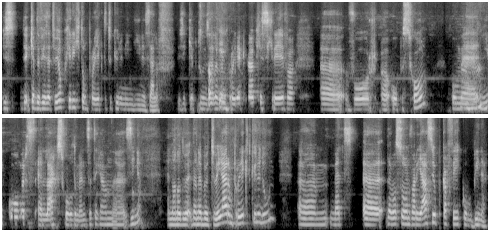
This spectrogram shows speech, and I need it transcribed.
dus de, ik heb de VZW opgericht om projecten te kunnen indienen zelf. Dus ik heb toen zelf een project uitgeschreven uh, voor uh, open school, om met mhm. nieuwkomers en laaggeschoolde mensen te gaan uh, zingen. En dan, hadden we, dan hebben we twee jaar een project kunnen doen. Um, met, dat was zo'n variatie op Café Combine.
